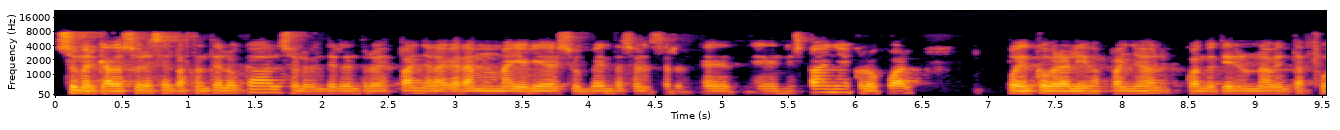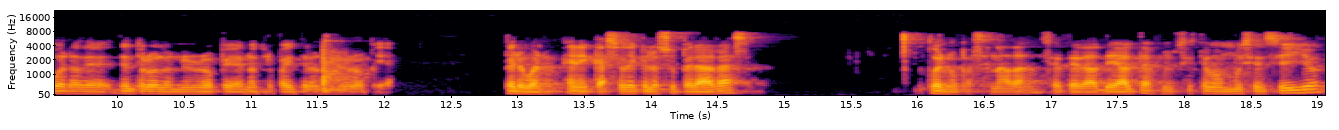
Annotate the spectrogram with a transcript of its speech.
su mercado suele ser bastante local, suele vender dentro de España, la gran mayoría de sus ventas suelen ser en España, con lo cual pueden cobrar el IVA español cuando tienen una venta fuera de, dentro de la Unión Europea, en otro país de la Unión Europea. Pero bueno, en el caso de que lo superaras, pues no pasa nada. Se te da de alta, es un sistema muy sencillo.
